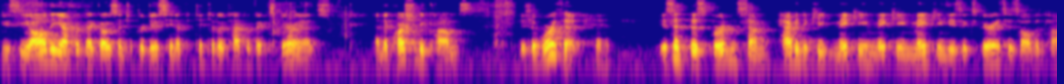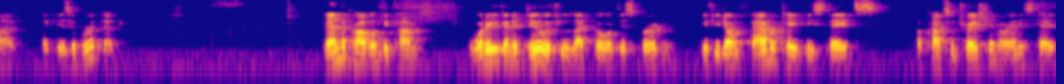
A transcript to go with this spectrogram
You see all the effort that goes into producing a particular type of experience, and the question becomes, is it worth it? Isn't this burdensome having to keep making, making, making these experiences all the time? Like, is it worth it? Then the problem becomes, what are you going to do if you let go of this burden? If you don't fabricate these states of concentration or any state,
